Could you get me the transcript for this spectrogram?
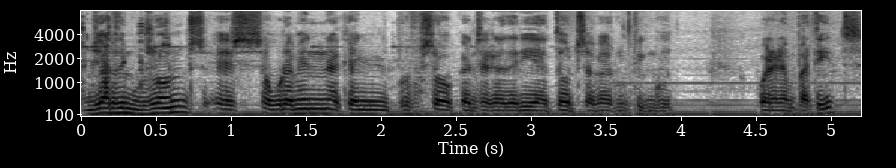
En Jordi Musons és segurament aquell professor que ens agradaria a tots haver-lo tingut quan érem petits.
